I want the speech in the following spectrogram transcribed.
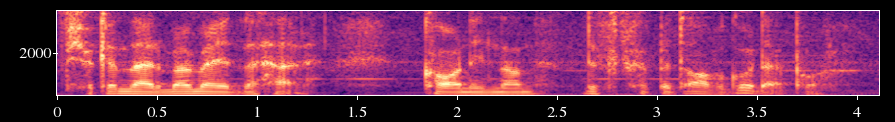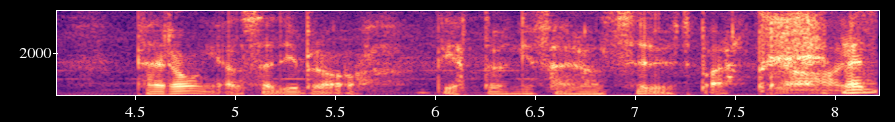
försöka närma mig den här karln innan luftskeppet avgår där på perrongen. Så är det ju bra att veta ungefär hur han ser ut bara. Ja, Men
